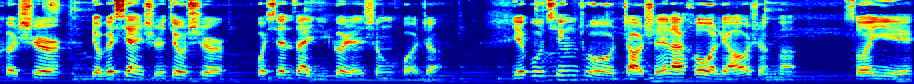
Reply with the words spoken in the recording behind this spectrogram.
可是有个现实就是，我现在一个人生活着。也不清楚找谁来和我聊什么，所以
